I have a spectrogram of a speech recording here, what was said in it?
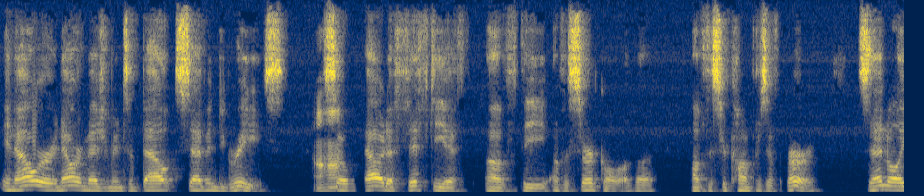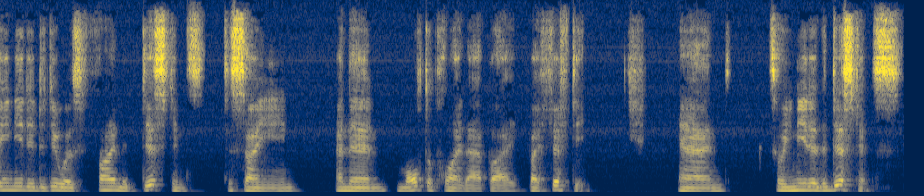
in our in our measurements about seven degrees. Uh huh. So about a fiftieth of the of a circle of a of the circumference of Earth. So then all you needed to do was find the distance to Syene and then multiply that by by 50. And so he needed the distance.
